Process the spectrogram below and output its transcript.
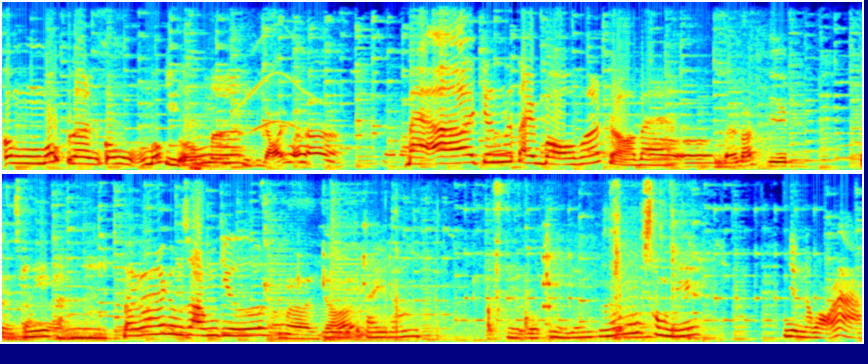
con múc lên con múc xuống á. Giỏi quá ha. Bà ơi trứng nó tay bột hết rồi bà. Ờ, ờ, để đó chiên. Sang cái cạnh này Bà có thấy con xong chưa? Xong rồi, giỏi cái tay đó. Này gột cái này vô nó xong nè. Nhìn là bỏ à?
